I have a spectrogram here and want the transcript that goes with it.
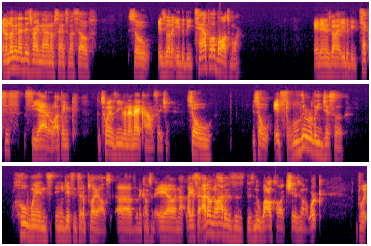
And I'm looking at this right now, and I'm saying to myself, so it's gonna either be Tampa or Baltimore, and then it's gonna either be Texas, Seattle. I think the Twins even in that conversation. So, so it's literally just a who wins and gets into the playoffs uh, when it comes to the AL. And like I said, I don't know how this this, this new wild card shit is gonna work but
